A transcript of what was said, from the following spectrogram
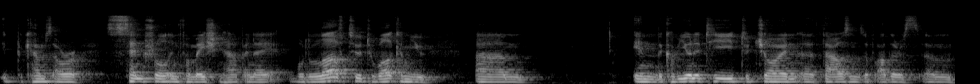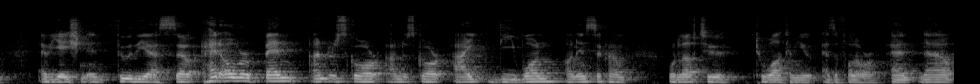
it becomes our central information hub. And i would love to to welcome you um, in the community to join uh, thousands of others um, aviation enthusiasts so head over ben underscore underscore id1 on instagram would love to to welcome you as a follower. And now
